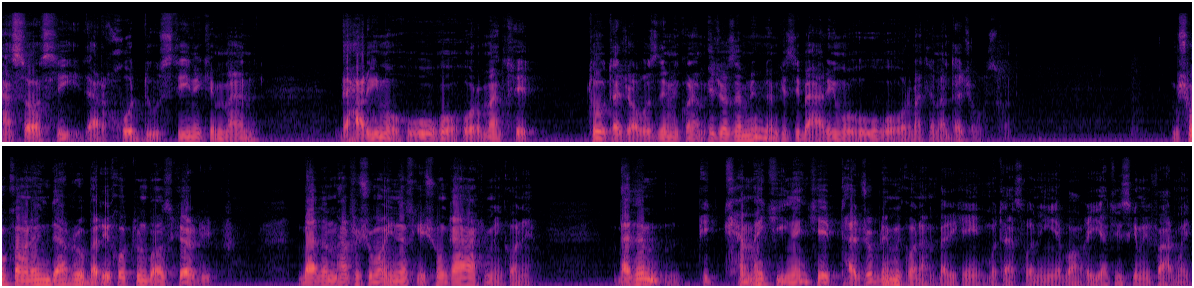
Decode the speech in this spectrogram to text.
اساسی در خود دوستی اینه که من به حریم و حقوق و حرمت تو تجاوز نمی کنم اجازه نمیدم کسی به حریم و حقوق و حرمت من تجاوز کنه. شما کاملا این در رو برای خودتون باز کردید. بعدم حرف شما این است که ایشون قهر می‌کنه. بعدم یک کمکی اینه که تجربه نمی کنم برای که متاسفانه یه واقعیتی است که میفرمایید.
